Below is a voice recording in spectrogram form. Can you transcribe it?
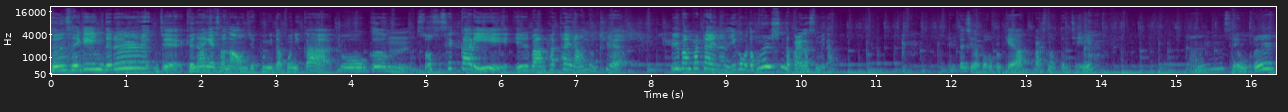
전 세계인들을 이제 겨냥해서 나온 제품이다 보니까 조금 소스 색깔이 일반 팟타이랑은 좀 틀려요. 일반 팟타이는 이거보다 훨씬 더 빨갛습니다. 일단 제가 먹어볼게요. 맛은 어떤지. 일단 새우를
